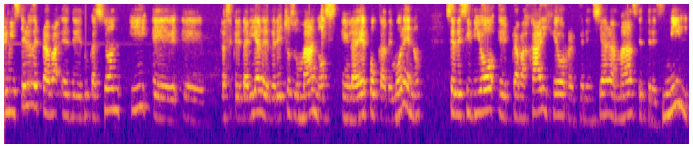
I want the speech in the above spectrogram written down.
el Ministerio de, eh, Educación y eh, eh, la Secretaría de Derechos Humanos en la época de Moreno, se decidió trabajar y georreferenciar a más de 3.000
